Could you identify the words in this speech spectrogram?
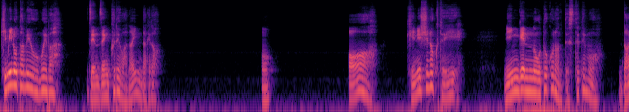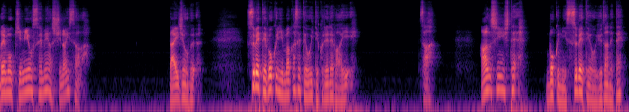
君のためを思えば全然苦ではないんだけど。ん？ああ、気にしなくていい。人間の男なんて捨てても誰も君を責めやしないさ。大丈夫。すべて僕に任せておいてくれればいい。さあ、安心して僕にすべてを委ねて。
